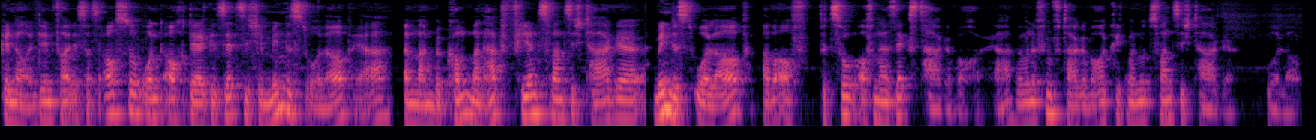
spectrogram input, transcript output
Genau, in dem Fall ist das auch so. Und auch der gesetzliche Mindesturlaub, ja, man bekommt, man hat 24 Tage Mindesturlaub, aber auf, bezogen auf eine Sechs-Tage-Woche. Ja. Wenn man eine Fünf-Tage-Woche kriegt man nur 20 Tage Urlaub.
